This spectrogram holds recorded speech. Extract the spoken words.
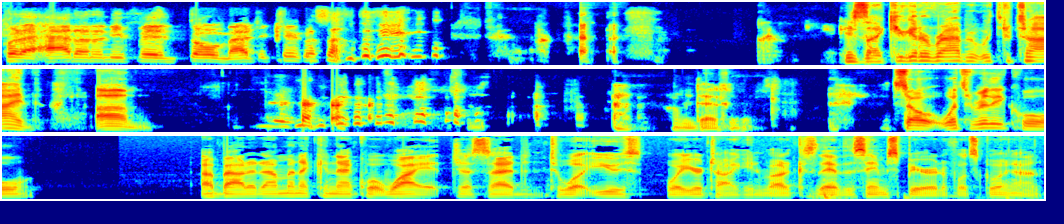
put a hat underneath it and throw a magic trick or something? He's like, you get a rabbit with your tithe. Um, I'm dead. So what's really cool about it, I'm going to connect what Wyatt just said to what you what you're talking about because they have the same spirit of what's going on.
